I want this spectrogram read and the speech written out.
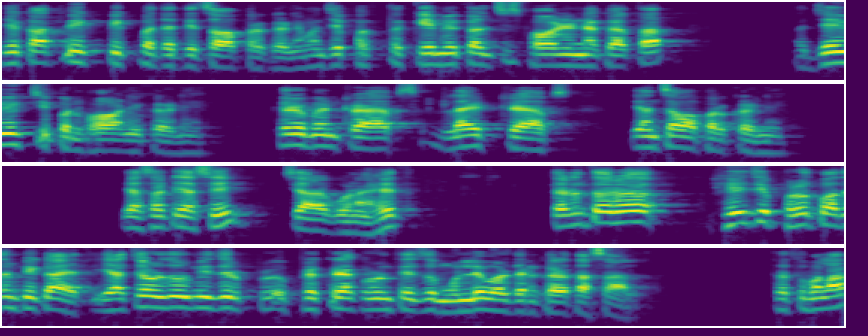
एकात्मिक पीक पद्धतीचा वापर करणे म्हणजे फक्त केमिकलचीच फवारणी न करता जैविकची पण फवारणी करणे. फेरोमेन ट्रॅप्स लाइट ट्रॅप्स यांचा वापर करणे. यासाठी असे चार गुण आहेत. त्यानंतर हे जे फलोत्पादन पिकं आहेत याच्यावर जर तुम्ही जर प्र प्रक्रिया करून त्याचं मूल्यवर्धन करत असाल तर तुम्हाला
